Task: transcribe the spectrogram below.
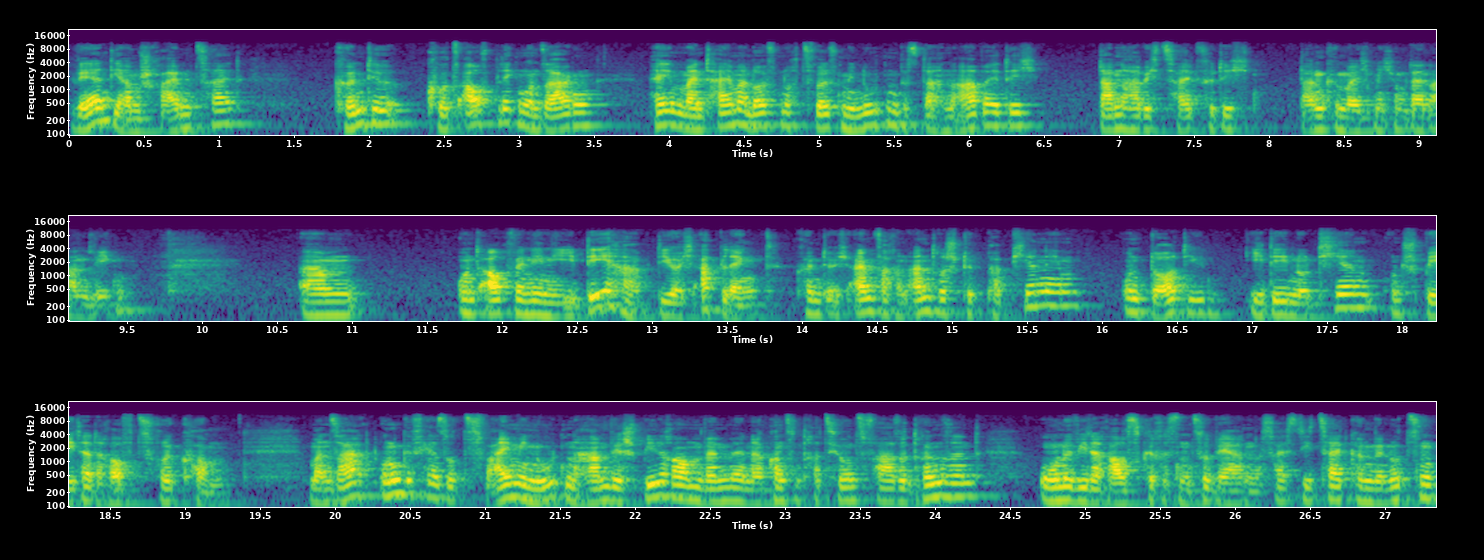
während ihr am Schreiben seid, könnt ihr kurz aufblicken und sagen, hey, mein Timer läuft noch zwölf Minuten, bis dahin arbeite ich, dann habe ich Zeit für dich, dann kümmere ich mich um dein Anliegen. Ähm, und auch wenn ihr eine Idee habt, die euch ablenkt, könnt ihr euch einfach ein anderes Stück Papier nehmen und dort die Idee notieren und später darauf zurückkommen. Man sagt, ungefähr so zwei Minuten haben wir Spielraum, wenn wir in der Konzentrationsphase drin sind, ohne wieder rausgerissen zu werden. Das heißt, die Zeit können wir nutzen,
